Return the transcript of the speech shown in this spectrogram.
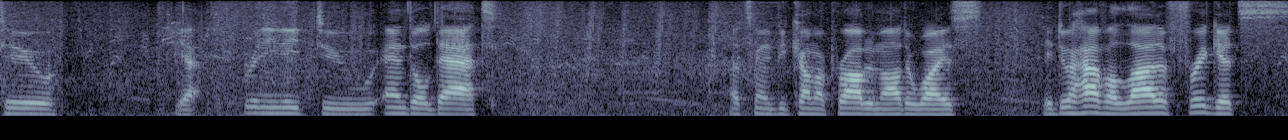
to, yeah, really need to handle that. That's going to become a problem otherwise. They do have a lot of frigates.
